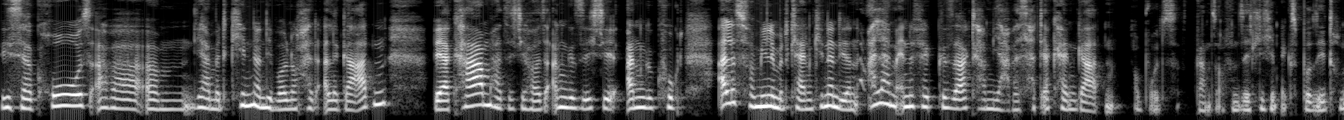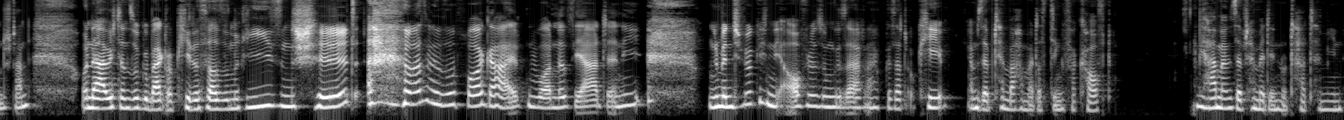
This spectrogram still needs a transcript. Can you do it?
die ist ja groß, aber ähm, ja, mit Kindern, die wollen doch halt alle Garten. Wer kam, hat sich die Häuser angesichtet, angeguckt. Alles Familie mit kleinen Kindern, die dann alle am Endeffekt gesagt haben, ja, aber es hat ja keinen Garten. Obwohl es ganz offensichtlich im Exposé drin stand. Und da habe ich dann so gemerkt, okay, das war so ein Riesenschild was mir so vorgehalten worden ist. Ja, Jenny. Und dann bin ich wirklich in die Auflösung gesagt und habe gesagt, okay, im September haben wir das Ding verkauft. Wir haben im September den Notartermin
